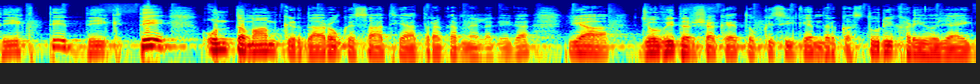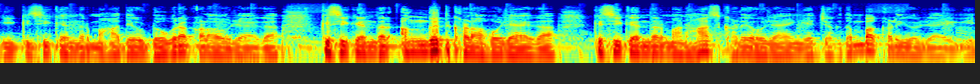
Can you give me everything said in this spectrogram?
देखते देखते उन तमाम किरदारों के साथ यात्रा करने लगेगा। या जो भी दर्शक है तो किसी के अंदर कस्तूरी खड़ी हो जाएगी किसी के अंदर महादेव डोगरा खड़ा हो जाएगा किसी के अंदर अंगद खड़ा हो जाएगा किसी के अंदर मनहास खड़े हो जाएँगे जगदम्बा खड़ी हो जाएगी।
